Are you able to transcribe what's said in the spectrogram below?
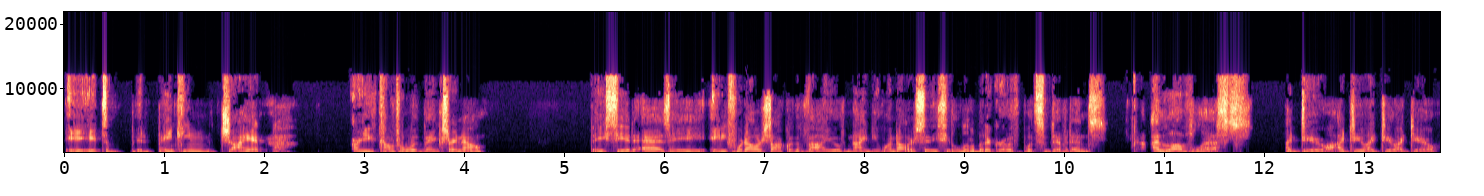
it, it's a banking giant. Are you comfortable with banks right now? They see it as a $84 stock with a value of $91. So they see a little bit of growth with some dividends. I love lists. I do. I do. I do. I do.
